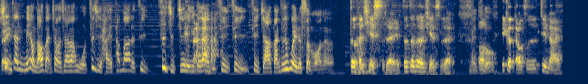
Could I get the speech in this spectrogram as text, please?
现在没有老板叫我加班，我自己还他妈的自己自己接了一个案子，自己自己自己加班，这是为了什么呢？这很写实哎，这真的很写实哎，没错，一个稿子进来。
